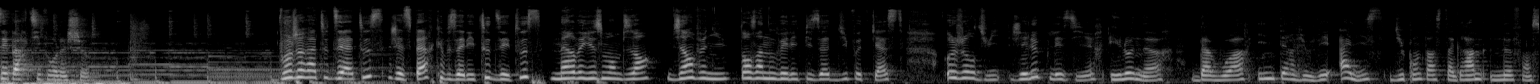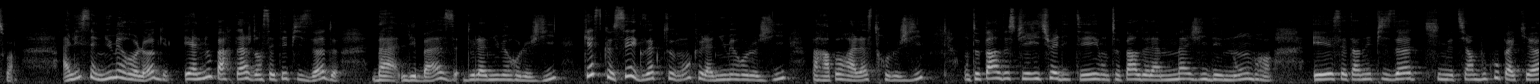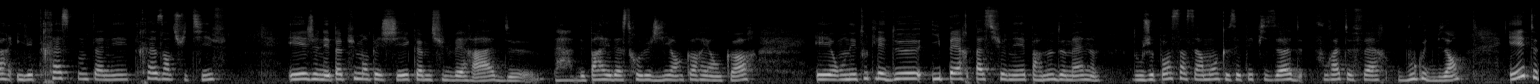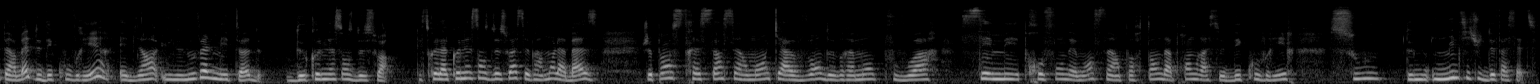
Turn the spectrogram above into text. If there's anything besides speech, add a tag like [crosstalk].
C'est parti pour le show. Bonjour à toutes et à tous, j'espère que vous allez toutes et tous merveilleusement bien. Bienvenue dans un nouvel épisode du podcast. Aujourd'hui, j'ai le plaisir et l'honneur d'avoir interviewé Alice du compte Instagram 9 en soi. Alice est numérologue et elle nous partage dans cet épisode bah, les bases de la numérologie. Qu'est-ce que c'est exactement que la numérologie par rapport à l'astrologie? On te parle de spiritualité, on te parle de la magie des nombres et c'est un épisode qui me tient beaucoup à cœur. Il est très spontané, très intuitif. Et je n'ai pas pu m'empêcher, comme tu le verras, de, bah, de parler d'astrologie encore et encore. Et on est toutes les deux hyper passionnées par nos domaines. Donc je pense sincèrement que cet épisode pourra te faire beaucoup de bien et te permettre de découvrir eh bien, une nouvelle méthode de connaissance de soi. Parce que la connaissance de soi, c'est vraiment la base. Je pense très sincèrement qu'avant de vraiment pouvoir s'aimer profondément, c'est important d'apprendre à se découvrir sous une multitude de facettes.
